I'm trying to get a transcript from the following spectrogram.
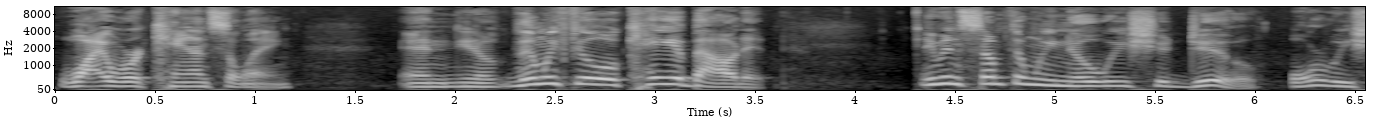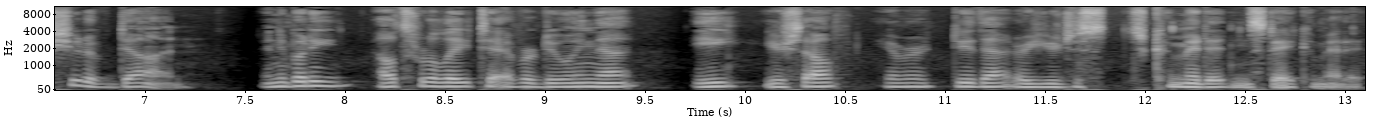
why we're canceling. And you know, then we feel okay about it. Even something we know we should do or we should have done. Anybody else relate to ever doing that? E, yourself? You ever do that? Or you just committed and stay committed?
